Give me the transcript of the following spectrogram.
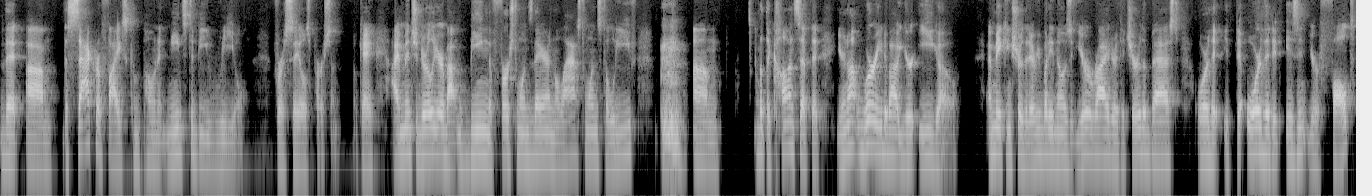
that um, the sacrifice component needs to be real for a salesperson. Okay. I mentioned earlier about being the first ones there and the last ones to leave. um, but the concept that you're not worried about your ego and making sure that everybody knows that you're right or that you're the best or that it, or that it isn't your fault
